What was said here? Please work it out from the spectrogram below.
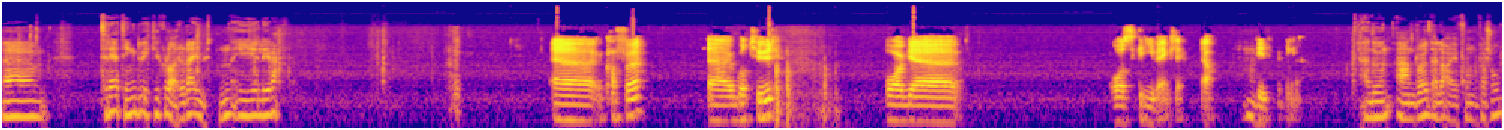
uh, tre ting du ikke klarer deg uten i livet. Eh, kaffe, eh, gå tur og uh, og skrive, egentlig. Ja. Mm. De tingene. Er du en Android- eller iPhone-person?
